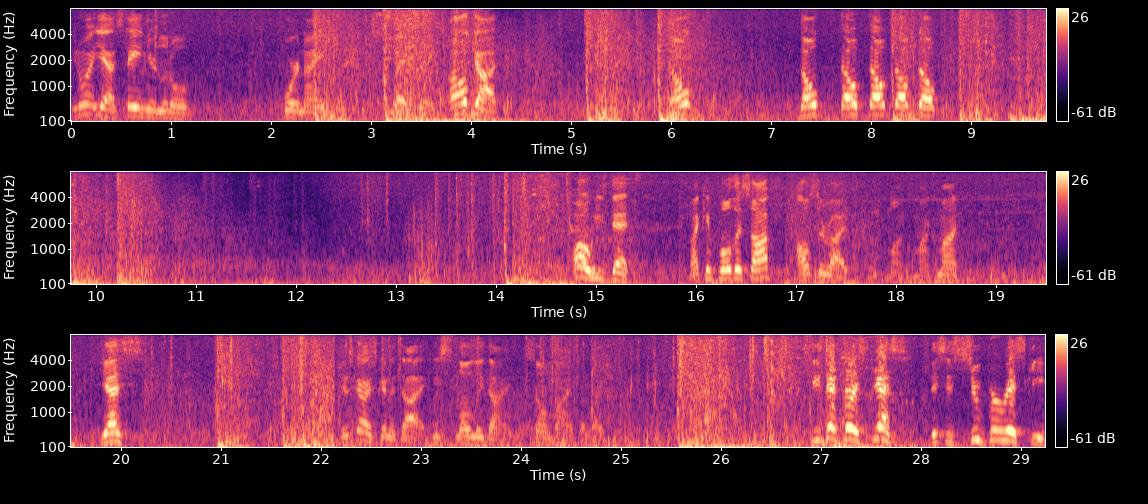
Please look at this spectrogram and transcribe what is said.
You know what? Yeah, stay in your little Fortnite sweat build. Oh god. Nope. Nope, nope, nope, nope, nope. Oh, he's dead. If I can pull this off, I'll survive. Come on, come on, come on. Yes! This guy's gonna die. He's slowly dying. So am I, but like... He's dead first! Yes! This is super risky.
